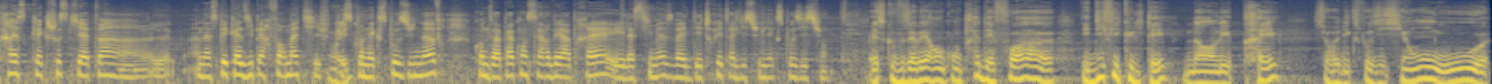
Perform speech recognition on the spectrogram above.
presque quelque chose qui atteint un, un aspect quasi performatif, puisqu'on expose une œuvre qu'on ne va pas conserver après et la simèse va être détruite à l'issue de l'exposition. Est-ce que vous avez rencontré des fois euh, des difficultés dans les prêts sur une exposition où euh,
